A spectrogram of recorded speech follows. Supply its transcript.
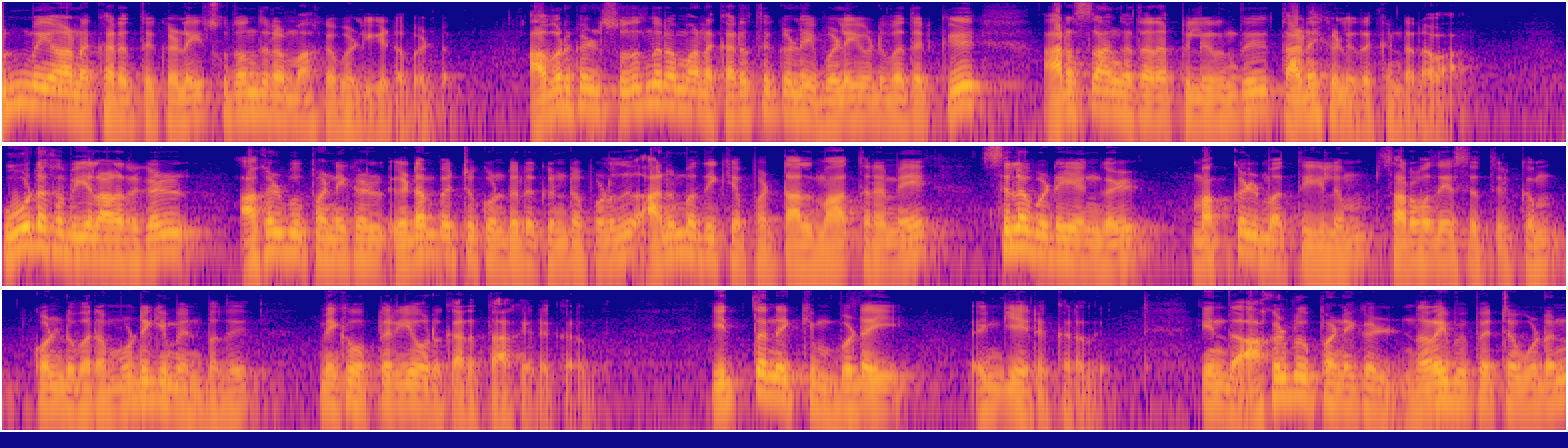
உண்மையான கருத்துக்களை சுதந்திரமாக வெளியிட வேண்டும். அவர்கள் சுதந்திரமான கருத்துக்களை வெளியிடுவதற்கு அரசாங்க தரப்பிலிருந்து தடைகள் இருக்கின்றனவா? ஊடகவியலாளர்கள் அகழ்வு பணிகள் இடம்பெற்று கொண்டிருக்கின்ற பொழுது அனுமதிக்கப்பட்டால் மாத்திரமே சில விடயங்கள் மக்கள் மத்தியிலும் சர்வதேசத்திற்கும் கொண்டு வர முடியும் என்பது மிகப்பெரிய ஒரு கருத்தாக இருக்கிறது. இத்தனைக்கும் விடை எங்கே இருக்கிறது. இந்த அகழ்வு பணிகள் நிறைவு பெற்றவுடன்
